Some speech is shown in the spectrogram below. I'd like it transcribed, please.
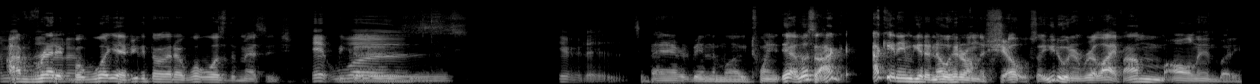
I've read it it, but what? Yeah, if you could throw that up, what was the message? it was here it is. it's a bad average being the mug twenty. Yeah, listen, I I can't even get a no hitter on the show, so you do it in real life. I'm all in, buddy.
